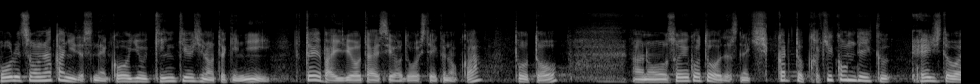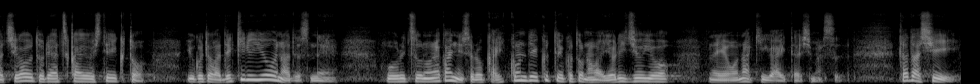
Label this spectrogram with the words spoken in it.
法律の中にですねこういう緊急時の時に例えば医療体制をどうしていくのか等々あのそういうことをですねしっかりと書き込んでいく平時とは違う取り扱いをしていくということができるようなですね法律の中にそれを書き込んでいくということの方がより重要なような気がいたします。ただし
